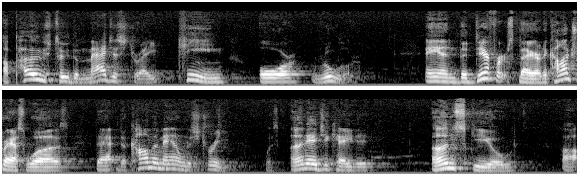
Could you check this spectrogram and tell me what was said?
opposed to the magistrate, king, or ruler. And the difference there, the contrast was that the common man on the street was uneducated, unskilled, uh,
